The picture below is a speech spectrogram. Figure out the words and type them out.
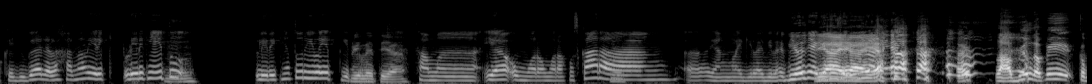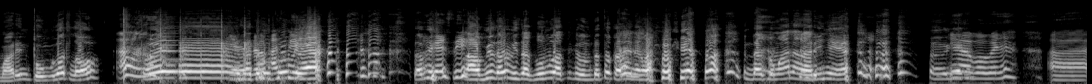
oke juga adalah karena lirik liriknya itu Hmm, liriknya tuh relate gitu. Relate ya. Sama ya umur umur aku sekarang eh, yang lagi labil-labilnya gitu Iya, bisa iya, dibilang iya. ya. labil tapi kemarin kumlot loh. Weh, Ya, satu hukum ya. Tapi labil tapi bisa kumlot belum tentu kalian yang labil. Entah ke mana larinya ya Oke. Iya pokoknya eh,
